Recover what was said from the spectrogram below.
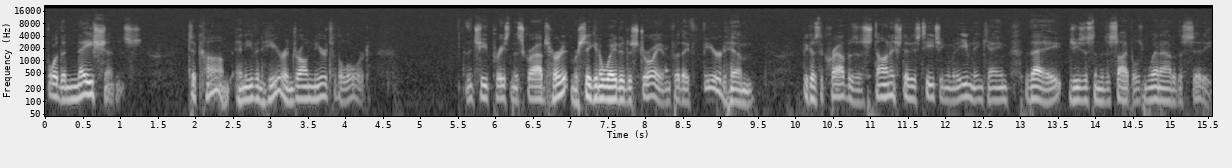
for the nations to come and even hear and draw near to the Lord. The chief priests and the scribes heard it and were seeking a way to destroy him, for they feared him because the crowd was astonished at his teaching. And when evening came, they, Jesus and the disciples, went out of the city.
